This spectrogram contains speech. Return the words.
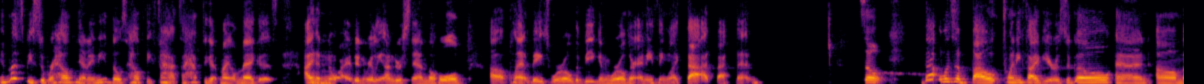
it must be super healthy and I need those healthy fats. I have to get my omegas. I had mm-hmm. no, I didn't really understand the whole uh, plant based world, the vegan world, or anything like that back then. So that was about 25 years ago. And um,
